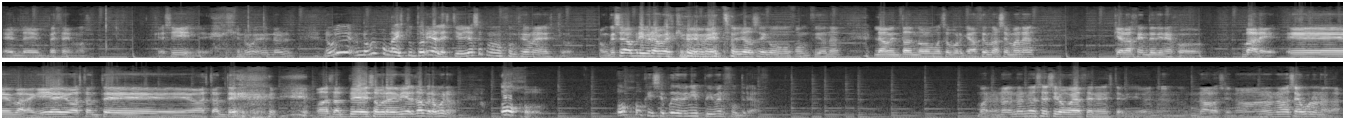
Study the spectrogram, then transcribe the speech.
El de empecemos. Que sí, que no, no, me, pongáis tutoriales, tío, ya sé cómo funciona esto. Aunque sea la primera vez que me meto, ya sé cómo funciona, lamentándolo mucho porque hace una semana que la gente tiene juego. Vale, eh, vale, aquí hay bastante, bastante, bastante sobre de mierda, pero bueno. ¡Ojo! Ojo que se puede venir primer food draft. Bueno, no, no, sé si lo voy a hacer en este vídeo, ¿eh? no, no, lo sé, no, no aseguro nada.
